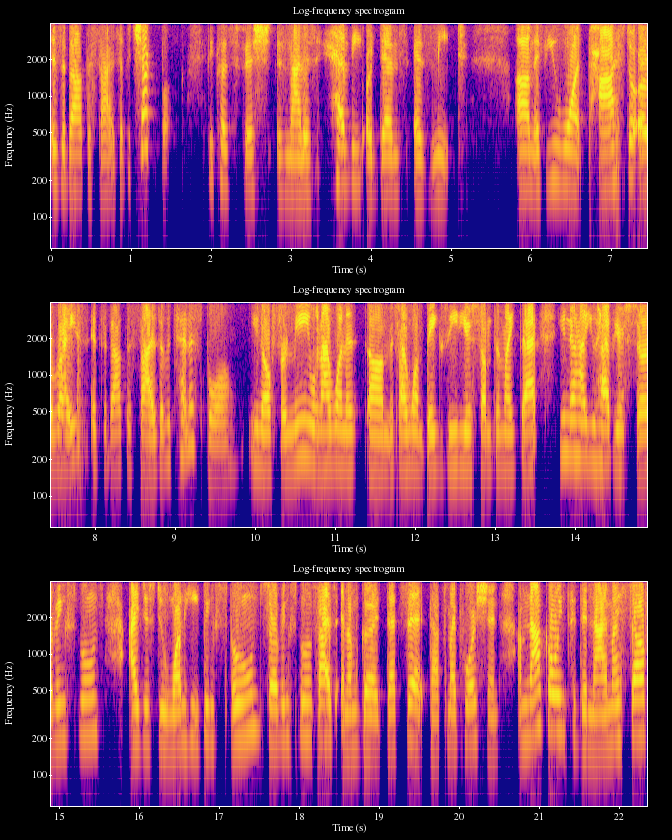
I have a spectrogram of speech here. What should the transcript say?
is about the size of a checkbook because fish is not as heavy or dense as meat. Um, if you want pasta or rice, it's about the size of a tennis ball. You know, for me, when I want to, um, if I want baked ziti or something like that, you know how you have your serving spoons. I just do one heaping spoon, serving spoon size, and I'm good. That's it. That's my portion. I'm not going to deny myself.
